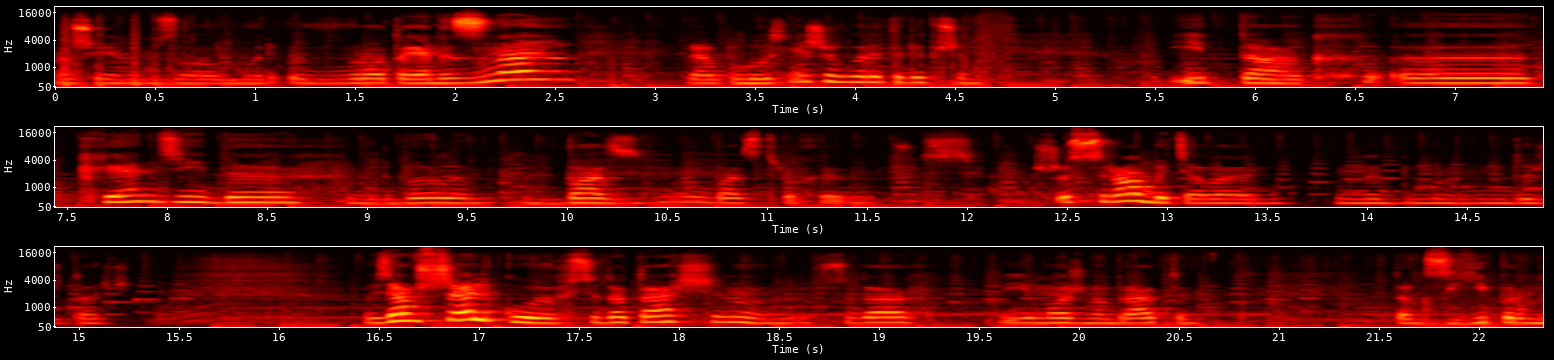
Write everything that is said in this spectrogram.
На що я назвала в рота, я не знаю. Треба поголосніше говорити ліпше. І так, е, Кензі йде, відбили. Баз. Ну, баз трохи щось, щось робить, але не, ну, не дуже тащить. Взяв шельку, сюди тащить, ну, сюди її можна брати. Так, з гіпером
